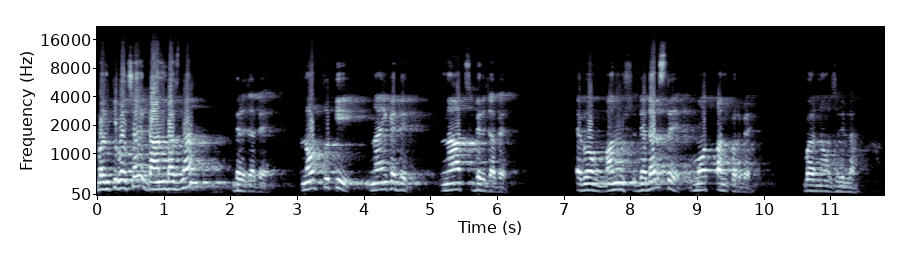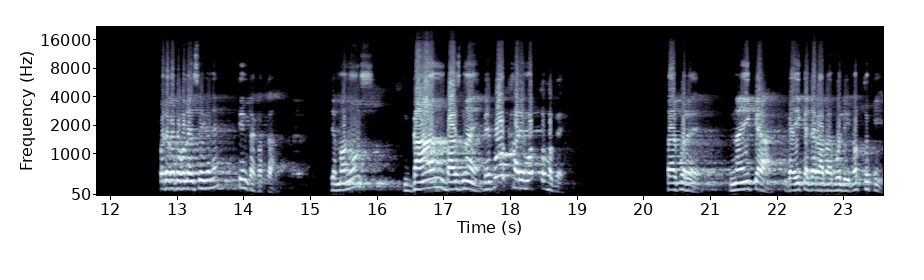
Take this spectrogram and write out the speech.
বলেন কি বলছে? গান, বাজনা বেড়ে যাবে। নর্তকী নায়িকাদের নাচ বেড়ে যাবে এবং মানুষ দেদারসে মদ পান করবে। বলেন নওয়াজবিল্লাহ কয়টা কথা বলা হয়েছে এখানে? তিনটা কথা। যে মানুষ গান, বাজনায় ব্যাপক হারে মত্ত হবে। তারপরে নায়িকা, গায়িকা যারা আমরা বলি নর্তকী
